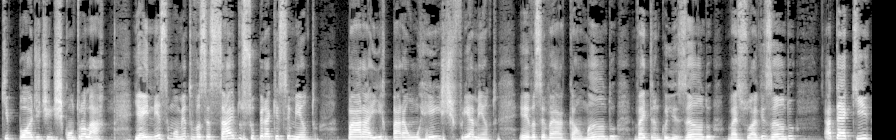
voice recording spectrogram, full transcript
que pode te descontrolar. E aí, nesse momento, você sai do superaquecimento para ir para um resfriamento. E aí você vai acalmando, vai tranquilizando, vai suavizando, até que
